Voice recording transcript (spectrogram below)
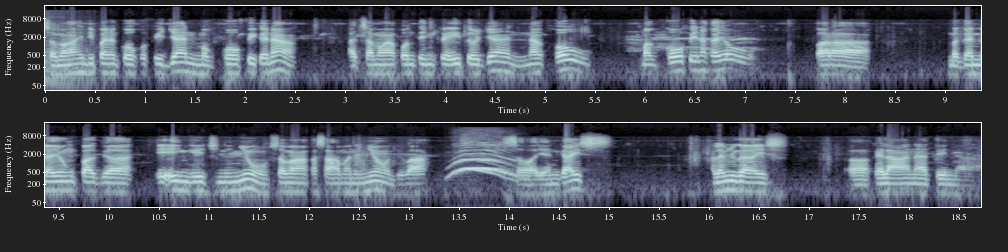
Sa mga hindi pa nagko-coffee diyan, mag-coffee ka na. At sa mga content creator diyan, nako, mag-coffee na kayo para maganda yung pag ah, i-engage ninyo sa mga kasama ninyo, 'di ba? So, ayan guys. Alam nyo guys, ah, kailangan natin na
